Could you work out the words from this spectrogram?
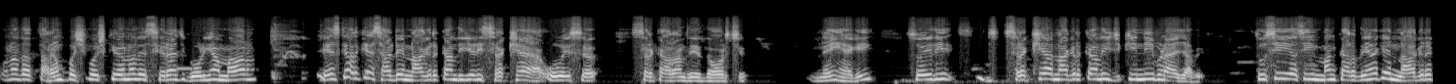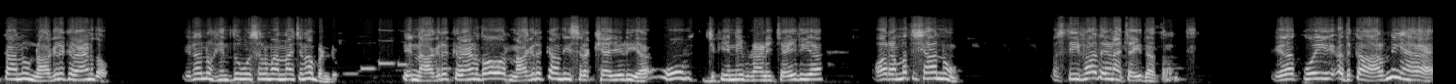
ਉਹਨਾਂ ਦਾ ਧਰਮ ਪੁੱਛ-ਪੁੱਛ ਕੇ ਉਹਨਾਂ ਦੇ ਸਿਰਾਂ 'ਚ ਗੋਲੀਆਂ ਮਾਰਨ। ਇਸ ਕਰਕੇ ਸਾਡੇ ਨਾਗਰਿਕਾਂ ਦੀ ਜਿਹੜੀ ਸੁਰੱਖਿਆ ਹੈ, ਉਹ ਇਸ ਸਰਕਾਰਾਂ ਦੇ ਦੌਰ 'ਚ ਨਹੀਂ ਹੈਗੀ। ਸੋ ਇਹਦੀ ਸੁਰੱਖਿਆ ਨਾਗਰਿਕਾਂ ਦੀ ਯਕੀਨੀ ਬਣਾਇਆ ਜਾਵੇ। ਤੁਸੀਂ, ਅਸੀਂ ਮੰਗ ਕਰਦੇ ਹਾਂ ਕਿ ਨਾਗਰਿਕਾਂ ਨੂੰ ਨਾਗਰਿਕ ਰਹਿਣ ਦਿਓ। ਇਹਨਾਂ ਨੂੰ ਹਿੰਦੂ ਮੁਸਲਮਾਨਾਂ 'ਚ ਨਾ ਵੰਡੋ। ਇਹ ਨਾਗਰਿਕ ਰਹਿਣ ਦਿਓ ਔਰ ਨਾਗਰਿਕਾਂ ਦੀ ਸੁਰੱਖਿਆ ਜਿਹੜੀ ਆ, ਉਹ ਯਕੀਨੀ ਬਣਾਉਣੀ ਚਾਹੀਦੀ ਆ। ਔਰ ਅਮਿਤ ਸ਼ਾਹ ਨੂੰ ਅਸਤੀਫਾ ਦੇਣਾ ਚਾਹੀਦਾ ਤੁਰੰਤ। ਇਹਦਾ ਕੋਈ ਅਧਿਕਾਰ ਨਹੀਂ ਹੈ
